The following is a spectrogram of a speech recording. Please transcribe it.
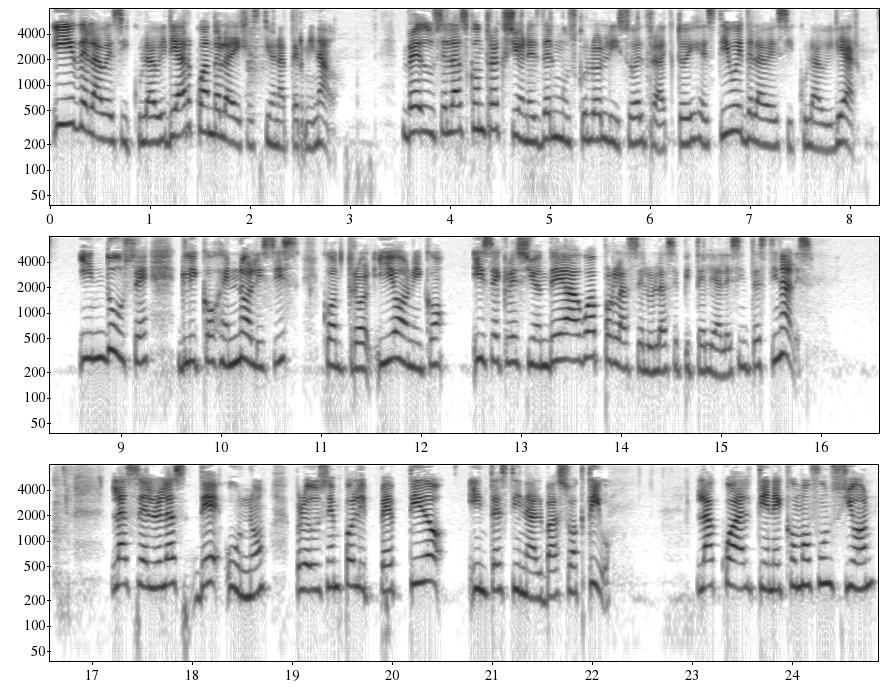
y de la vesícula biliar cuando la digestión ha terminado. Reduce las contracciones del músculo liso del tracto digestivo y de la vesícula biliar. Induce glicogenólisis, control iónico y secreción de agua por las células epiteliales intestinales. Las células D1 producen polipéptido intestinal vasoactivo, la cual tiene como función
